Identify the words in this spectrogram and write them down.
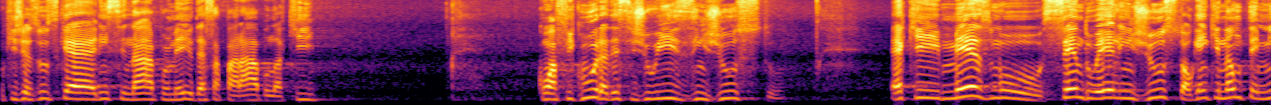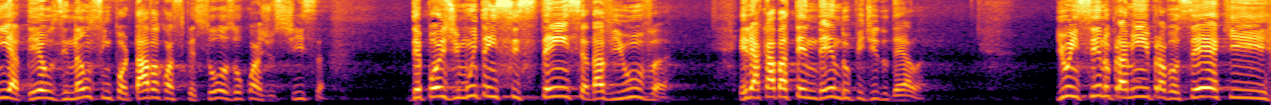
O que Jesus quer ensinar por meio dessa parábola aqui com a figura desse juiz injusto, é que, mesmo sendo ele injusto, alguém que não temia Deus e não se importava com as pessoas ou com a justiça, depois de muita insistência da viúva, ele acaba atendendo o pedido dela. E o ensino para mim e para você é que,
